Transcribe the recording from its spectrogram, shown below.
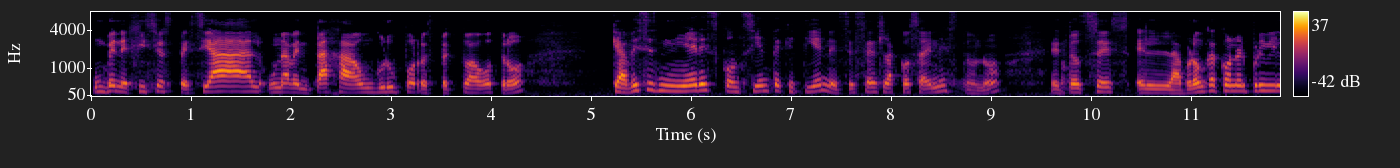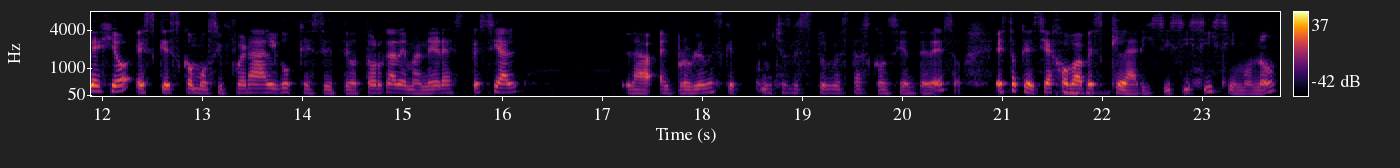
un beneficio especial, una ventaja a un grupo respecto a otro, que a veces ni eres consciente que tienes. Esa es la cosa en esto, ¿no? Entonces, la bronca con el privilegio es que es como si fuera algo que se te otorga de manera especial. El problema es que muchas veces tú no estás consciente de eso. Esto que decía Jobab es clarísimo, ¿no?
